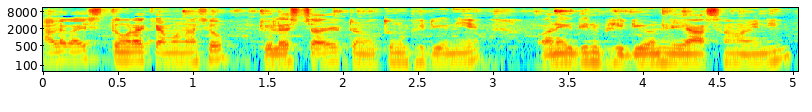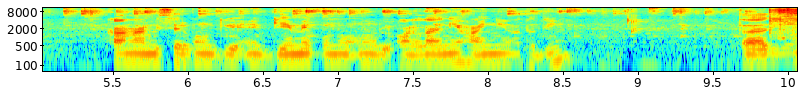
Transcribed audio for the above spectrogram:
হ্যালো গাইস, তোমরা কেমন আছো? চলে এসছে একটা নতুন ভিডিও নিয়ে। অনেক দিন ভিডিও নিয়ে আসা হয়নি, কারণ আমি সেরকম গেমে কোনো অনলাইনে হয়নি অতদিন। তা আজকে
